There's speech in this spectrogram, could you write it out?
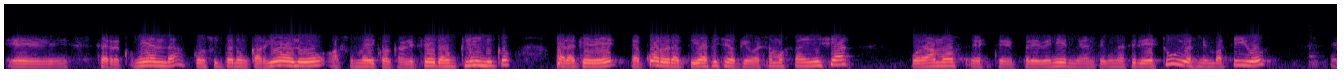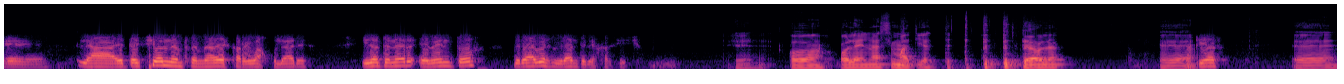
eh, se recomienda consultar a un cardiólogo, a su médico de cabecera, a un clínico, para que de, acuerdo a la actividad física que vayamos a iniciar, podamos este, prevenir mediante una serie de estudios invasivos eh, la detección de enfermedades cardiovasculares y no tener eventos graves durante el ejercicio. Eh, hola Ignacio, Matías te, habla. Eh, Matías. Eh,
